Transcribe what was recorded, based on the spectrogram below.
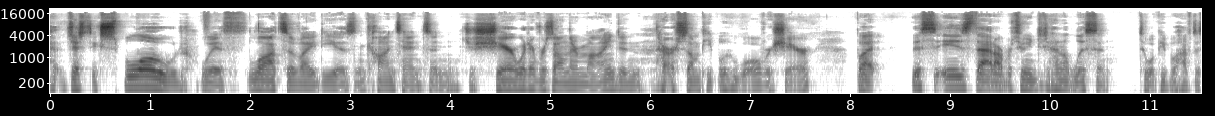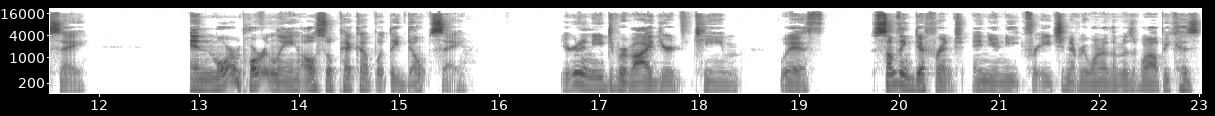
just explode with lots of ideas and content and just share whatever's on their mind. And there are some people who will overshare, but this is that opportunity to kind of listen to what people have to say. And more importantly, also pick up what they don't say. You're going to need to provide your team with something different and unique for each and every one of them as well, because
